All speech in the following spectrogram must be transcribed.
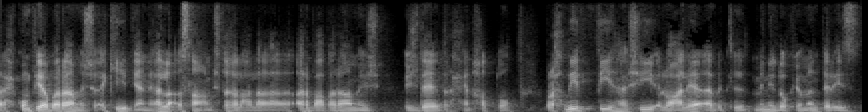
رح يكون فيها برامج أكيد. يعني هلأ أصلا عم اشتغل على أربع برامج. جداد رح ينحطوا. ورح ضيف فيها شيء له علاقة بال mini documentaries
